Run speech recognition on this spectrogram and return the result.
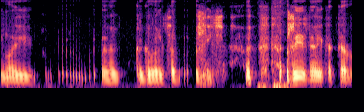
но и э, как говорится, жить жизнью и как-то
